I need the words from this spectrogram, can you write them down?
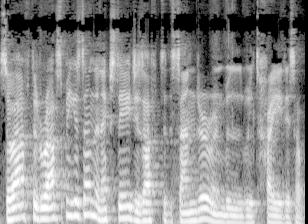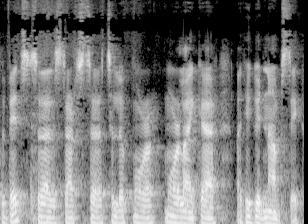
So after the rasping is done, the next stage is after to the sander and we'll, we'll tidy this up a bit so that it starts to, to look more, more like a, like a good knob stick.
